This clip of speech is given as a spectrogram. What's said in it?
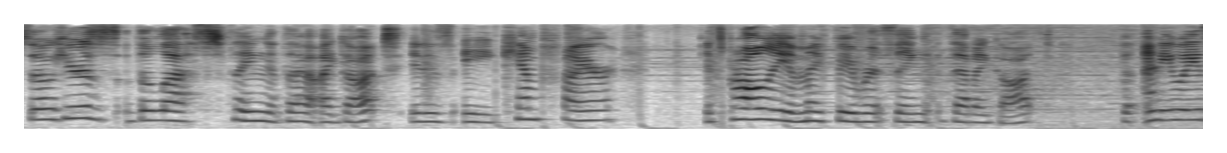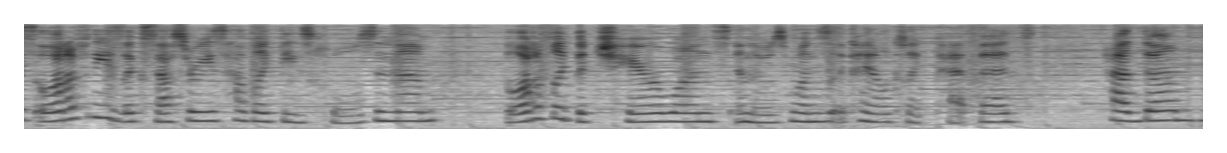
So here's the last thing that I got. It is a campfire. It's probably my favorite thing that I got. But anyways, a lot of these accessories have like these holes in them. A lot of like the chair ones and those ones that kind of look like pet beds had them.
